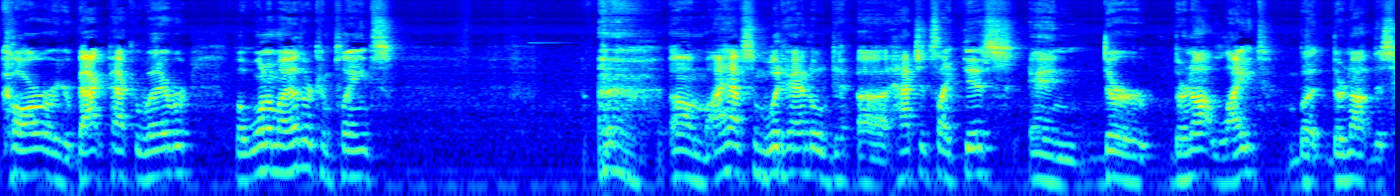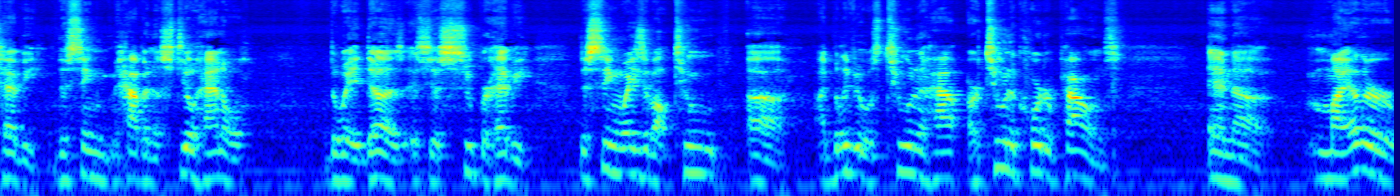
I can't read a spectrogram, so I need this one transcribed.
car or your backpack or whatever. But one of my other complaints, um, I have some wood-handled uh, hatchets like this, and they're they're not light, but they're not this heavy. This thing having a steel handle, the way it does, it's just super heavy. This thing weighs about two, uh, I believe it was two and a half or two and a quarter pounds and uh, my other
